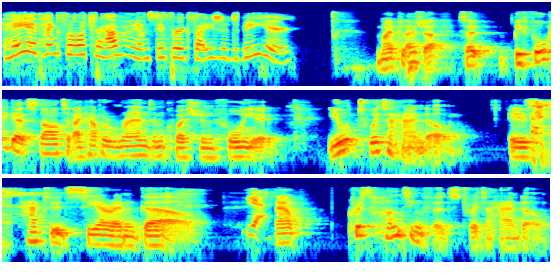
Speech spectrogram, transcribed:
Hey, thanks so much for having me. I'm super excited to be here. My pleasure. So, before we get started, I have a random question for you. Your Twitter handle is tattooed CRM girl. Yeah. Now, Chris Huntingford's Twitter handle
